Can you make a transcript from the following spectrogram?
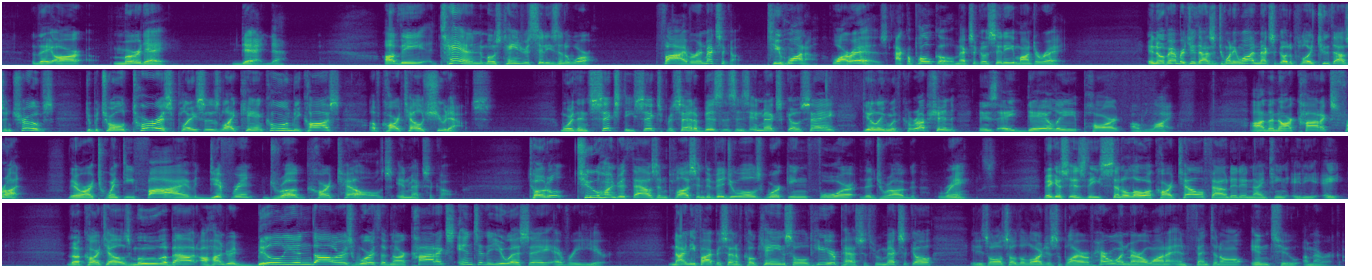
they are murdered, dead. Of the 10 most dangerous cities in the world, five are in Mexico Tijuana, Juarez, Acapulco, Mexico City, Monterrey. In November 2021, Mexico deployed 2,000 troops to patrol tourist places like Cancun because of cartel shootouts. More than 66% of businesses in Mexico say dealing with corruption is a daily part of life. On the narcotics front, there are 25 different drug cartels in Mexico. Total 200,000 plus individuals working for the drug rings. Biggest is the Sinaloa cartel, founded in 1988. The cartels move about $100 billion worth of narcotics into the USA every year. 95% of cocaine sold here passes through Mexico. It is also the largest supplier of heroin, marijuana, and fentanyl into America.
